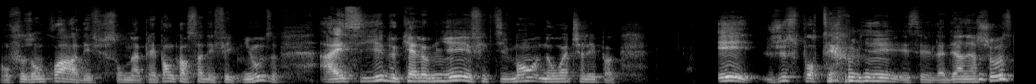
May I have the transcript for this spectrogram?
en faisant croire à des, on n'appelait pas encore ça des fake news, à essayer de calomnier effectivement No Watch à l'époque. Et juste pour terminer, et c'est la dernière chose,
